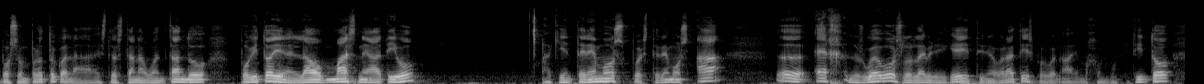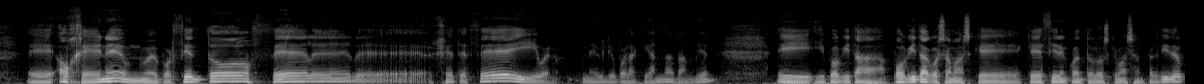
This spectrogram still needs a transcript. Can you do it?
Boson Proto con la. Esto están aguantando un poquito. Y en el lado más negativo, ¿a quién tenemos? Pues tenemos a. Egg, los huevos, los Library Gate, tino gratis, pues bueno, ahí baja un poquitito. Eh, OGN, un 9%, CL, GTC y bueno, Neblio por aquí anda también. Y, poquita, poquita cosa más que, decir en cuanto a los que más han perdido.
